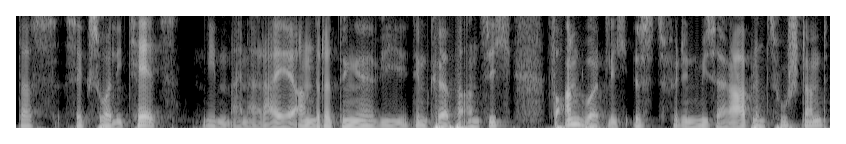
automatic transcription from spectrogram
Dass Sexualität neben einer Reihe anderer Dinge wie dem Körper an sich verantwortlich ist für den miserablen Zustand,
